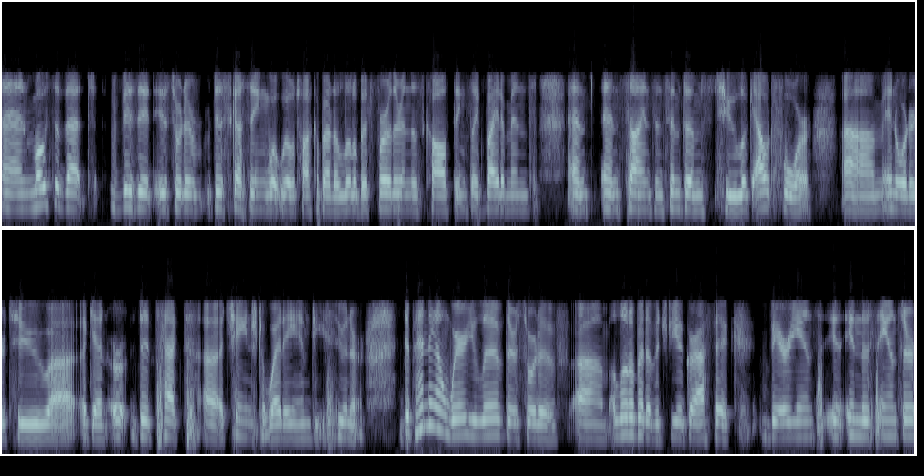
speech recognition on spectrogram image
and most of that visit is sort of discussing what we'll talk about a little bit further in this call, things like vitamins and and signs and symptoms to look out for um, in order to uh, again er, detect uh, a change to wet AMD sooner. Depending on where you live, there's sort of um, a little bit of a geographic variance in, in this answer.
